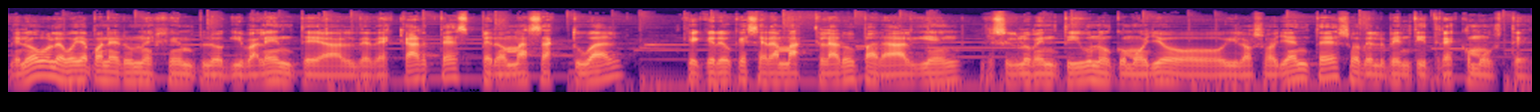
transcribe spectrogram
De nuevo le voy a poner un ejemplo equivalente al de Descartes, pero más actual, que creo que será más claro para alguien del siglo XXI como yo y los oyentes o del XXIII como usted.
